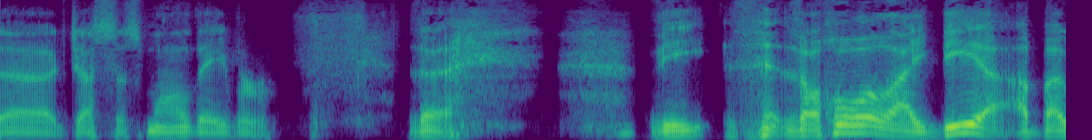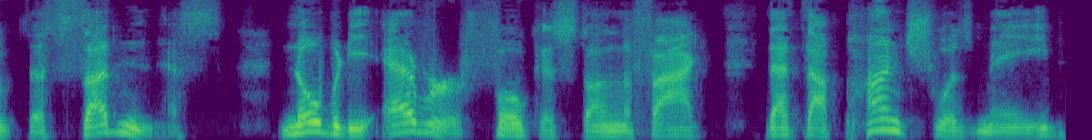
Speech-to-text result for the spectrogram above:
uh, Justice Moldaver, the the the whole idea about the suddenness nobody ever focused on the fact that the punch was made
